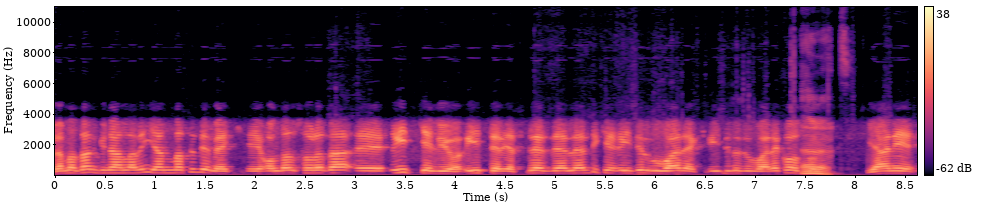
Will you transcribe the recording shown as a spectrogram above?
Ramazan günahların yanması demek. E, ondan sonra da e, İd geliyor. İd der. Eskiler derlerdi ki İdil mübarek, İdiniz mübarek olsun. Evet. Yani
